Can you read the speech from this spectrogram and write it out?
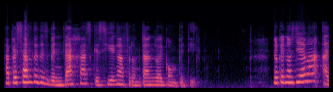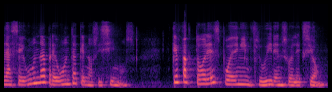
a pesar de desventajas que siguen afrontando al competir. Lo que nos lleva a la segunda pregunta que nos hicimos. ¿Qué factores pueden influir en su elección?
